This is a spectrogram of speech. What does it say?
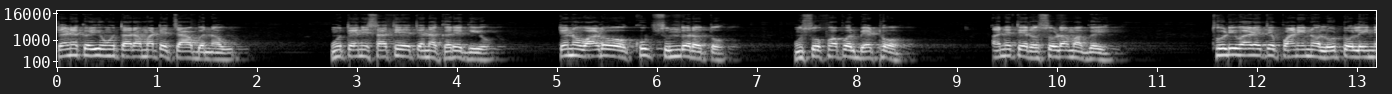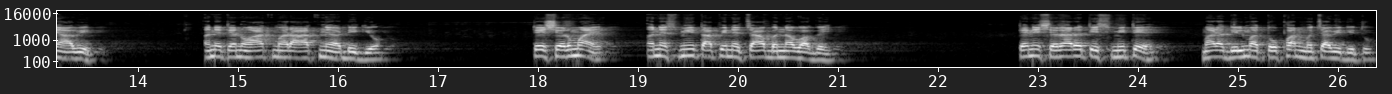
તેણે કહ્યું, હું તારા માટે ચા બનાવું. હું તેની સાથે તેના ઘરે ગયો. તેનો વાડો ખૂબ સુંદર હતો. હું સોફા પર બેઠો અને તે રસોડામાં ગઈ. થોડી વારે તે પાણીનો લોટો લઈને આવી અને તેનો હાથ મારા હાથને અડી ગયો. તે શરમાય અને સ્મિત આપીને ચા બનાવવા ગઈ. તેની શરારતી સ્મિતે મારા દિલમાં તોફાન મચાવી દીધું.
